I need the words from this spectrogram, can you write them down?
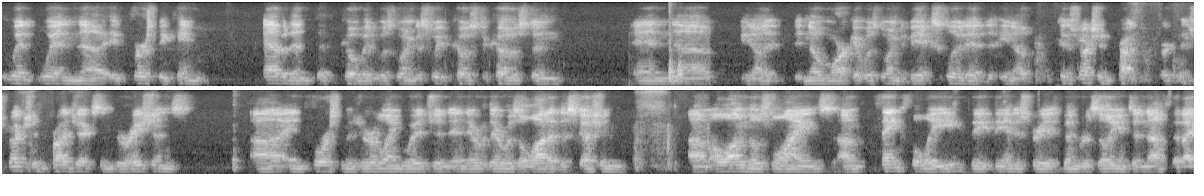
when when uh, it first became evident that COVID was going to sweep coast to coast, and and uh, you know, no market was going to be excluded. You know, construction pro- or construction projects and durations uh, in force majeure language, and, and there there was a lot of discussion um, along those lines. Um, thankfully, the the industry has been resilient enough that I,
